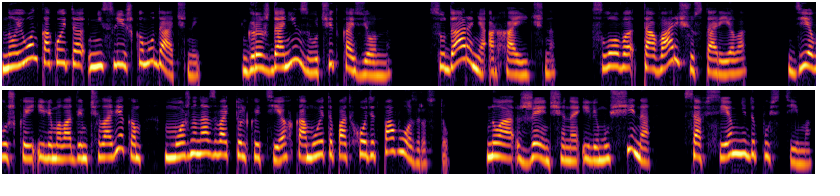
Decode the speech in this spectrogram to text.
Но и он какой-то не слишком удачный. Гражданин звучит казенно, сударыня архаично, слово «товарищ» устарело, Девушкой или молодым человеком можно назвать только тех, кому это подходит по возрасту. Ну а женщина или мужчина совсем недопустимо.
